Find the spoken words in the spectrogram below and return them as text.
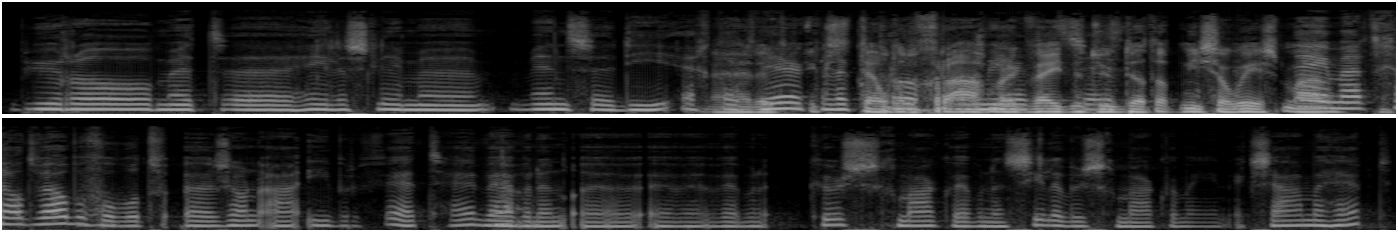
bureau met eh, hele slimme mensen die echt Nee, dat- daadwerkelijk. ik stelde de vraag, maar ik weet et natuurlijk dat dat niet zo is. Maar, Nee, maar het geldt wel bijvoorbeeld eh, zo'n AI-brevet. hè. We, Ja. hebben een, eh, eh, we hebben een cursus gemaakt, we hebben een syllabus gemaakt waarmee je een examen hebt.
